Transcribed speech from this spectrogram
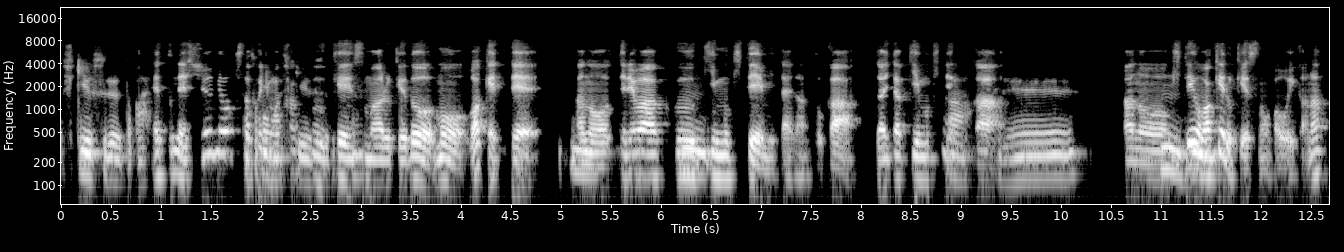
支給するとか。えっとね、就業規則にも書くケースもあるけど、もう分けて、あの、テレワーク勤務規定みたいなとか、在宅勤務規定とか、あの、規定を分けるケースの方が多いかな。あ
